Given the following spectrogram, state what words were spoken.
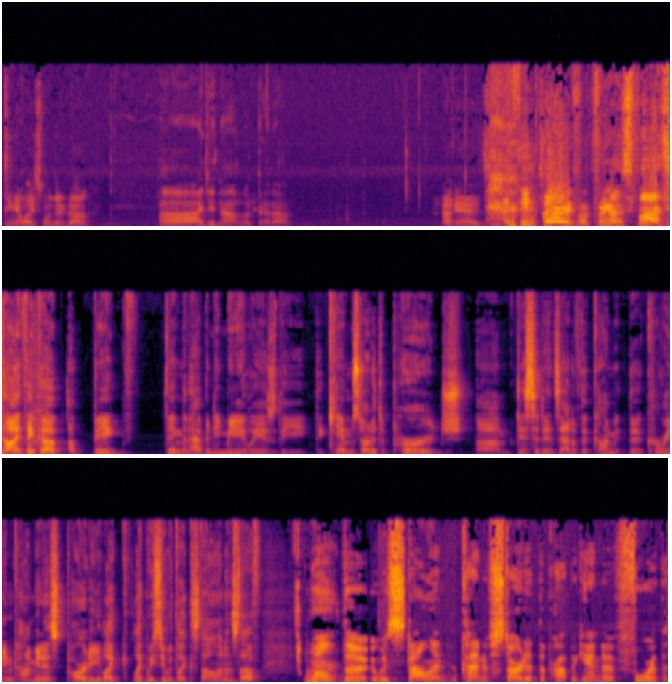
thing I always wondered about. uh, I did not look that up. Okay, I think sorry for putting you on the spot. No, I think a, a big thing that happened immediately is the, the Kim started to purge um, dissidents out of the commu- the Korean Communist Party, like like we see with like Stalin and stuff. Well, the it was Stalin who kind of started the propaganda for the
